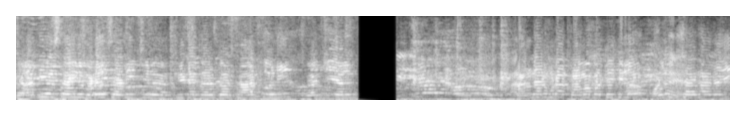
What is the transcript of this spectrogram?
జాతీయ స్థాయిలో మెడల్ సాధించిన క్రీడాకారుడు సార్తోని రన్ చేయాలి అందరూ కూడా క్రమ ముందుకు సాగాలని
